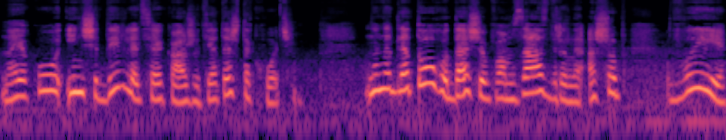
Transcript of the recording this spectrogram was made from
на яку інші дивляться і кажуть, я теж так хочу. Ну, не для того, да, щоб вам заздрили, а щоб ви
